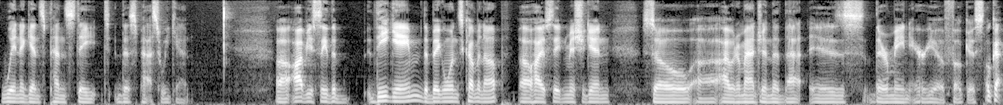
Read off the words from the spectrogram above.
win against Penn State this past weekend. Uh, obviously, the the game, the big one's coming up, Ohio State and Michigan. So uh, I would imagine that that is their main area of focus. Okay.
